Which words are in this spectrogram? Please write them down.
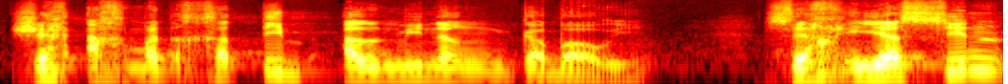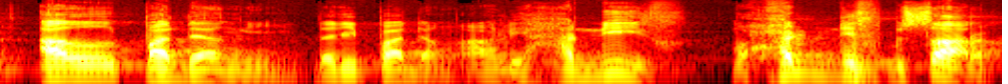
Syekh Ahmad Khatib Al-Minangkabawi. Syekh Yasin Al-Padangi dari Padang, ahli hadis, muhaddis besar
